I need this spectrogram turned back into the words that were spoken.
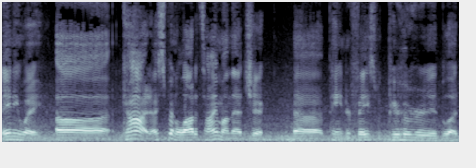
Anyway, uh, God, I spent a lot of time on that chick, uh, painting her face with period blood.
